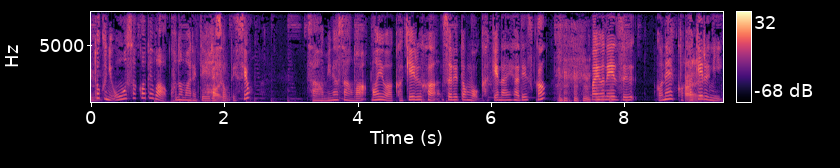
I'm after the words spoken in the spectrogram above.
ん特に大阪では好まれているそうですよ。さあ、皆さんは、眉はかける派、それともかけない派ですか？マヨネーズをね、こうかけるに、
